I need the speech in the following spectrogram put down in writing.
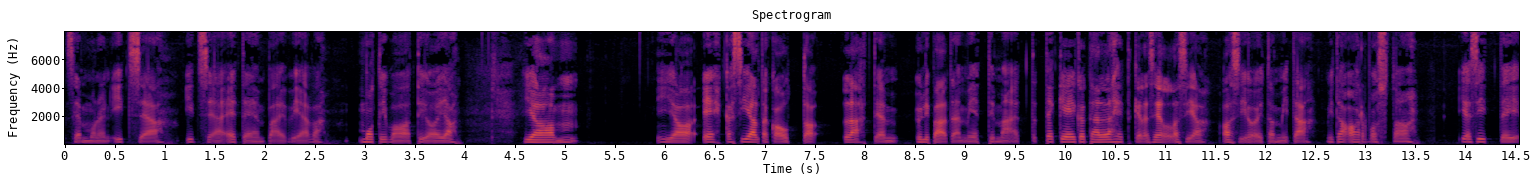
semmoinen itseä, itseä eteenpäin vievä motivaatio ja, ja, ja ehkä sieltä kautta lähteä ylipäätään miettimään, että tekeekö tällä hetkellä sellaisia asioita, mitä, mitä arvostaa. Ja sitten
